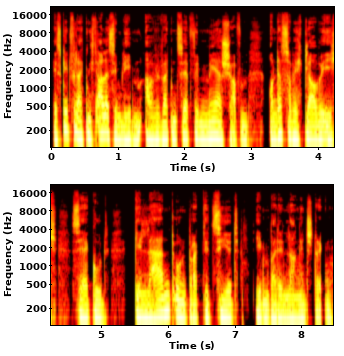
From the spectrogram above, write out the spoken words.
Es geht vielleicht nicht alles im Leben, aber wir werden sehr viel mehr schaffen. Und das habe ich, glaube ich, sehr gut gelernt und praktiziert, eben bei den langen Strecken.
